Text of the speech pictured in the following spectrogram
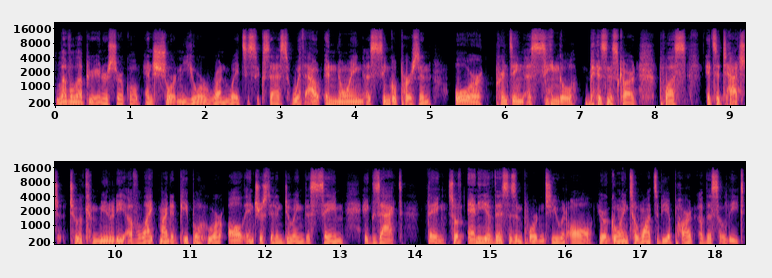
level up your inner circle, and shorten your runway to success without annoying a single person or printing a single business card. Plus, it's attached to a community of like minded people who are all interested in doing the same exact thing. So, if any of this is important to you at all, you're going to want to be a part of this elite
